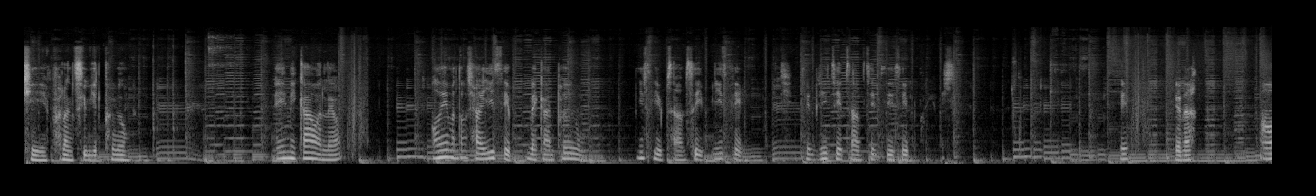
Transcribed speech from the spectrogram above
เค พลังชีวิตเพิ่ม เอ๊ะมีเก้าอันแล้ว อ้ยมันต้องใช้ยี่สิบในการเพิ่มยี่สิบสามสิบยี่สิบสิบยี่สิบสามสิบสี่สิบเอ๊ะเดี๋ยวนะ อ๋อ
